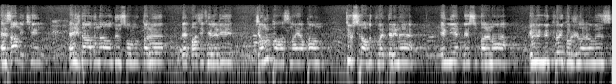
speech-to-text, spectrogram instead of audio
ezan için ecdadından aldığı sorumlulukları ve vazifeleri canı pahasına yapan Türk Silahlı Kuvvetleri'ne, emniyet mensuplarına, gönüllü köy korucularımız,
